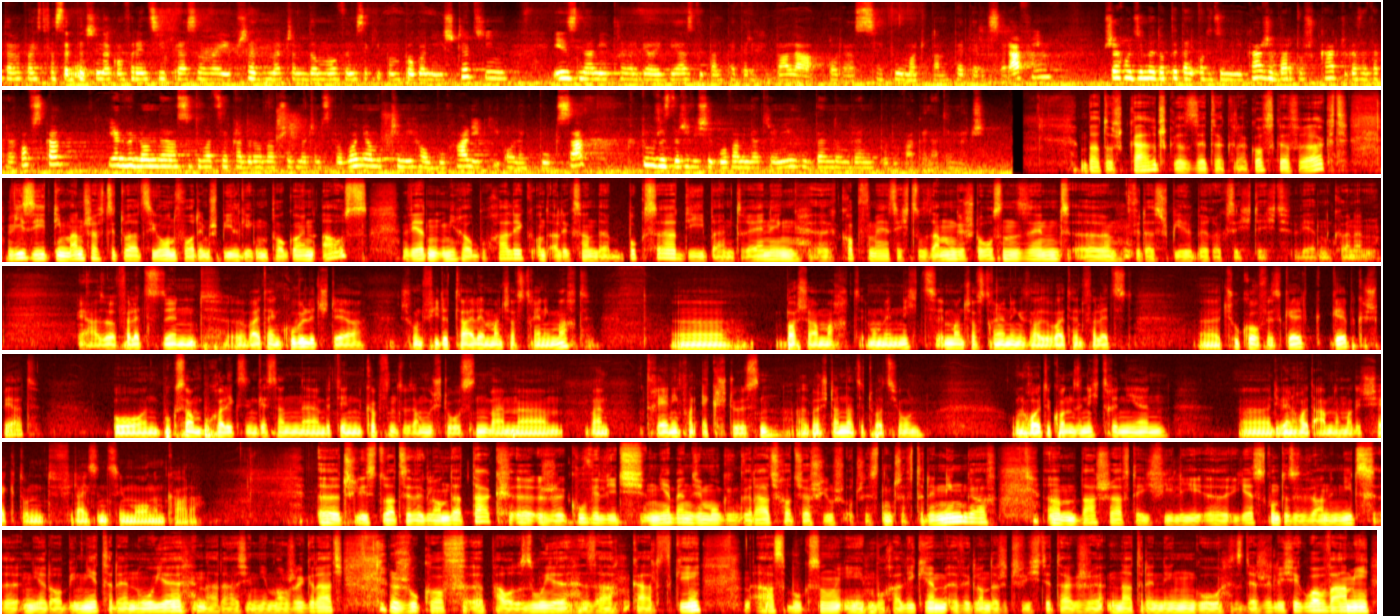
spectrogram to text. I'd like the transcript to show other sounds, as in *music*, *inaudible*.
witamy Państwa serdecznie na konferencji prasowej przed meczem domowym z ekipą Pogoni Szczecin. Jest z nami trener Białej Gwiazdy, pan Peter Chybala oraz tłumacz pan Peter Serafim. Przechodzimy do pytań od dziennikarzy. Bartosz Karcz, Gazeta Krakowska. Jak wygląda sytuacja kadrowa przed meczem z Pogonią? Czy Michał Buchalik i Oleg Buksa, którzy zderzyli się głowami na treningu, będą brani pod uwagę na ten mecz? Bartosz Karcz, Gazeta Krakowska fragt, wie sieht die Mannschaftssituation vor dem Spiel gegen Pogoin aus? Werden Michał Buchalik und Alexander Buxer, die beim Training äh, kopfmäßig zusammengestoßen sind, äh, für das Spiel berücksichtigt werden können? Ja, also verletzt sind äh, weiterhin Kubilic, der schon viele Teile im Mannschaftstraining macht. Äh, Bascha macht im Moment nichts im Mannschaftstraining, ist also weiterhin verletzt. Äh, Tschukov ist gelb, gelb gesperrt. Und Buxa und Buchalik sind gestern äh, mit den Köpfen zusammengestoßen beim, ähm, beim Training von Eckstößen, also bei Standardsituationen. Und heute konnten sie nicht trainieren. Äh, die werden heute Abend nochmal gecheckt und vielleicht sind sie morgen im Kader. E, Czyli sytuacja wygląda tak, e, że Kuwelić nie będzie mógł grać, chociaż już uczestniczy w treningach. Basza w tej chwili e, jest kontuzjowany, nic nie robi, nie trenuje, na razie nie może grać. Żukow pauzuje za kartki, a z Buksą i Buchalikiem wygląda rzeczywiście tak, że na treningu zderzyli się głowami.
